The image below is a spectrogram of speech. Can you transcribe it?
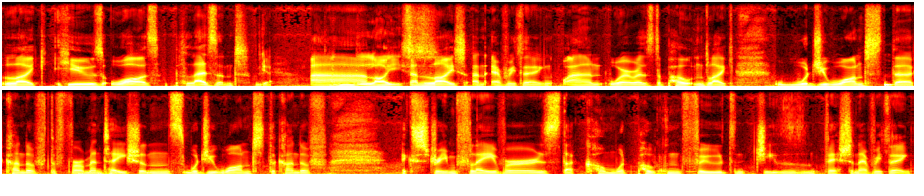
Like Hugh's was pleasant, Yeah. And um, light. and light and everything and whereas the potent like would you want the kind of the fermentations would you want the kind of extreme flavors that come with potent foods and cheeses and fish and everything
